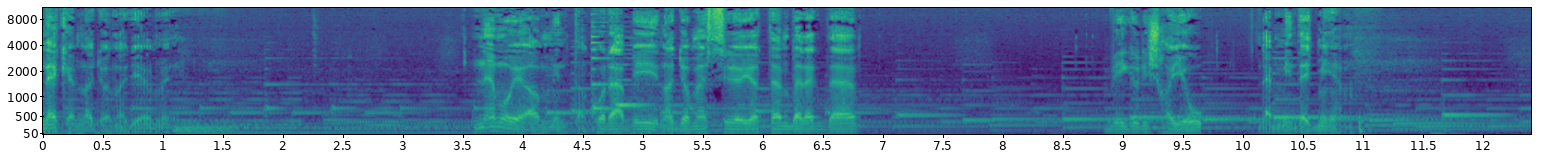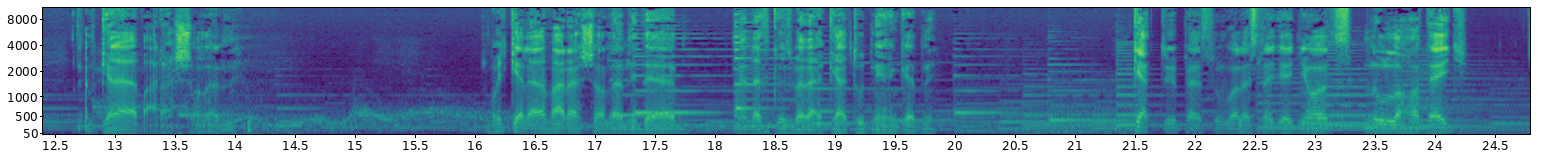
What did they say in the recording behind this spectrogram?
Nekem nagyon nagy élmény. Nem olyan, mint a korábbi nagyon messziről jött emberek, de végül is, ha jó, nem mindegy milyen. Nem kell elvárással lenni. Vagy kell elvárással lenni, de menet közben el kell tudni engedni. Kettő perc múlva lesz 418 061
